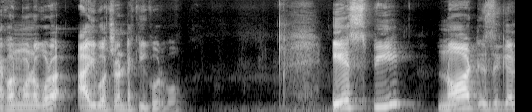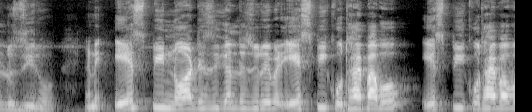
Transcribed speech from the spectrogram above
এখন মনে করো আই বচনটা কী করব? S P not is equal to zero মানে S P not is equal to zero এবার এসপি কোথায় পাবো? এসপি কোথায় পাবো?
